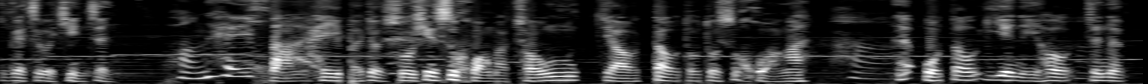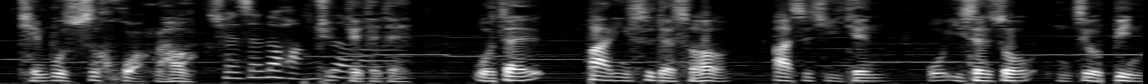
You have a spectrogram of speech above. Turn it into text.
应该这个见证。黄黑白黄黑白对，首先是黄吧，从脚到头都是黄啊。哎，我到医院了以后，真的全部是黄了哈。全身都黄色。对对对，我在八零四的时候，二十几天，我医生说你这个病，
